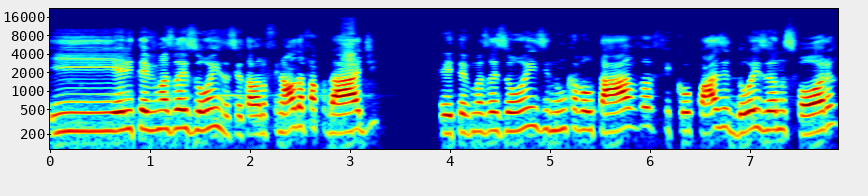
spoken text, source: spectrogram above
E ele teve umas lesões, assim, eu estava no final da faculdade, ele teve umas lesões e nunca voltava, ficou quase dois anos fora.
